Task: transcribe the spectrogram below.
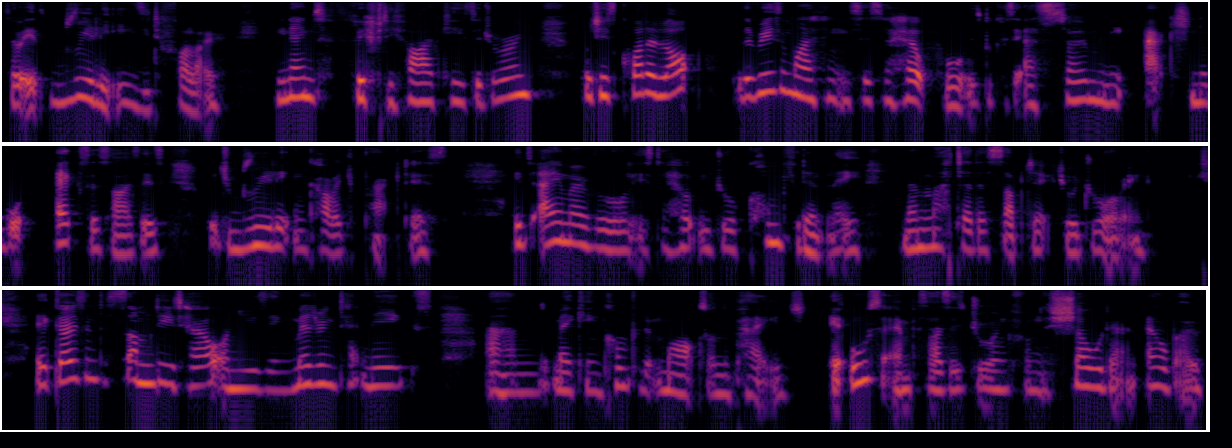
so it's really easy to follow. He names 55 keys to drawing, which is quite a lot, but the reason why I think this is so helpful is because it has so many actionable exercises which really encourage practice. Its aim overall is to help you draw confidently no matter the subject you're drawing. It goes into some detail on using measuring techniques and making confident marks on the page. It also emphasises drawing from the shoulder and elbow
